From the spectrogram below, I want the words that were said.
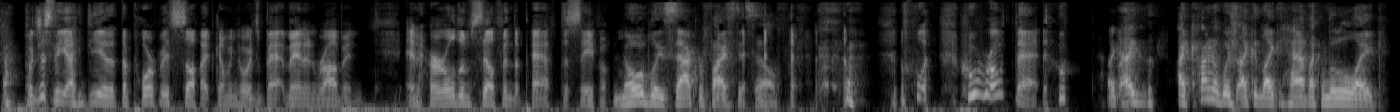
but just the idea that the porpoise saw it coming towards Batman and Robin and hurled himself in the path to save him. Nobly sacrificed itself. What? Who wrote that? Like I, I kind of wish I could like have like a little like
